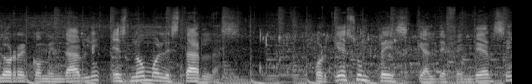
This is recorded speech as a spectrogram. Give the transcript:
Lo recomendable es no molestarlas, porque es un pez que al defenderse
